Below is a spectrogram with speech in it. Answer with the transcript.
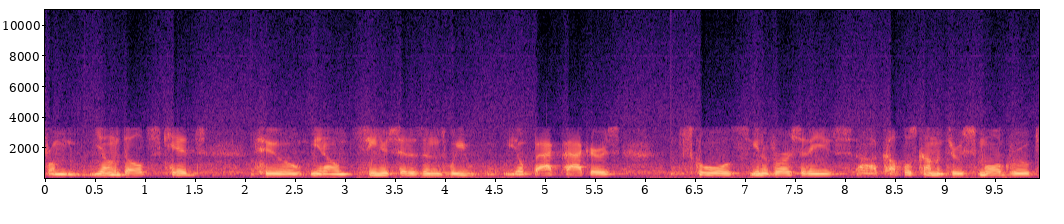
from young adults, kids, to you know senior citizens. We you know backpackers, schools, universities, uh, couples coming through, small groups.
